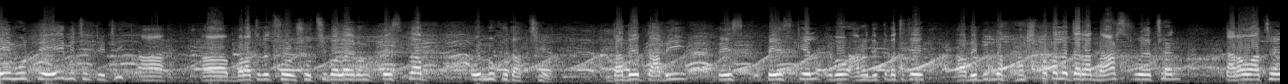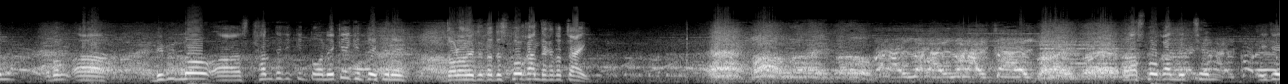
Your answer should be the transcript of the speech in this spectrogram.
এই মুহূর্তে এই মিছিলটি ঠিক বলা চলে সচিবালয় এবং প্রেস ক্লাব উন্মুখ যাচ্ছে। যাদের দাবি পে স্কেল এবং আমরা দেখতে পাচ্ছি যে বিভিন্ন হাসপাতালে যারা নার্স রয়েছেন, তারাও আছেন এবং বিভিন্ন স্থান থেকে কিন্তু অনেকেই কিন্তু এখানে জড়ো হয়েছে, তাদের স্লোগান দেখাতে চাই। তারা স্লোগান দিচ্ছেন, এই যে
